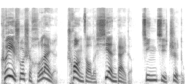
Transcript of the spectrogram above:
可以说是荷兰人创造了现代的经济制度。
